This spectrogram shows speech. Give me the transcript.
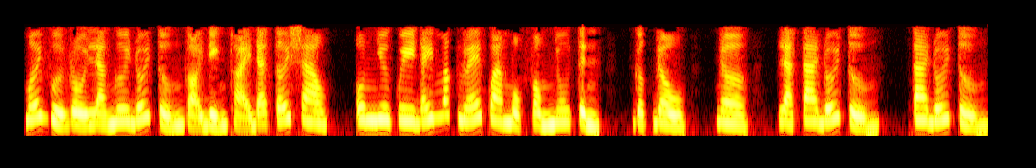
mới vừa rồi là ngươi đối tượng gọi điện thoại đã tới sao, ôn như quy đáy mắt lóe qua một vòng nhu tình, gật đầu, nờ, là ta đối tượng, ta đối tượng,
